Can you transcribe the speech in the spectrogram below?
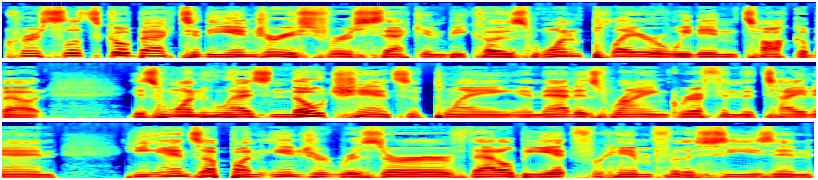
Chris, let's go back to the injuries for a second because one player we didn't talk about is one who has no chance of playing, and that is Ryan Griffin, the tight end. He ends up on injured reserve. That'll be it for him for the season.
